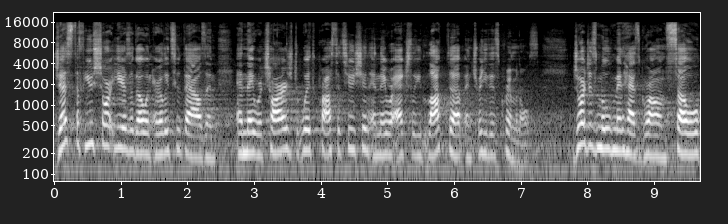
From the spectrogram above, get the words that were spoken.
just a few short years ago in early 2000 and they were charged with prostitution and they were actually locked up and treated as criminals. Georgia's movement has grown so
